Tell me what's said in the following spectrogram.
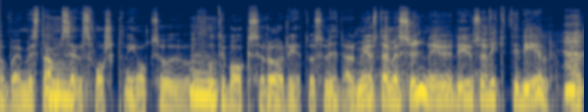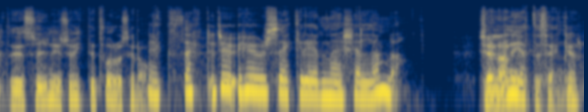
jobbar ju med stamcellsforskning också, mm. få tillbaks rörlighet och så vidare. Men just det här med syn är ju, det är ju så viktig del. Att eh, syn är så viktigt för oss idag. Exakt. Du, hur säker är den här källan då? Källan är jättesäker.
